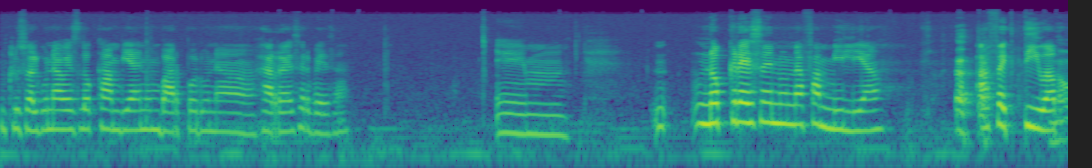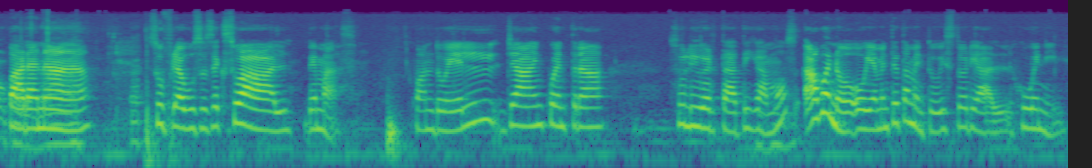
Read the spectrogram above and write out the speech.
Incluso alguna vez lo cambia en un bar por una jarra de cerveza. Em, no crece en una familia afectiva para, nada. Sufre abuso sexual, demás. Cuando él ya encuentra su libertad, digamos. Ah, bueno, obviamente también tuvo historial juvenil,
